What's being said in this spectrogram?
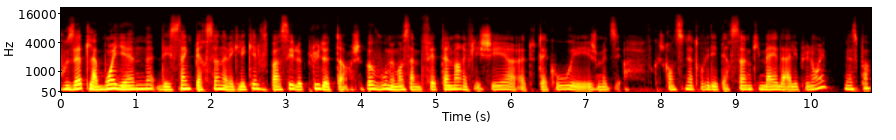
Vous êtes la moyenne des cinq personnes avec lesquelles vous passez le plus de temps. Je sais pas vous, mais moi, ça me fait tellement réfléchir euh, tout à coup et je me dis, il ah, faut que je continue à trouver des personnes qui m'aident à aller plus loin, n'est-ce pas?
